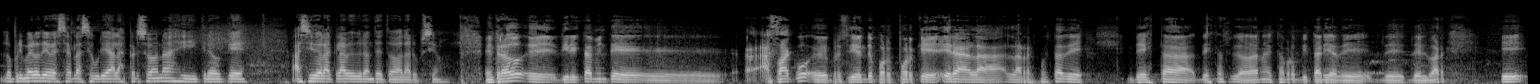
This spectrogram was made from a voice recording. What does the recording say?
lo primero debe ser la seguridad de las personas y creo que ha sido la clave durante toda la erupción. He entrado eh, directamente eh, a saco, eh, presidente, por, porque era la, la respuesta de, de, esta, de esta ciudadana, de esta propietaria de, de, del bar. Eh,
